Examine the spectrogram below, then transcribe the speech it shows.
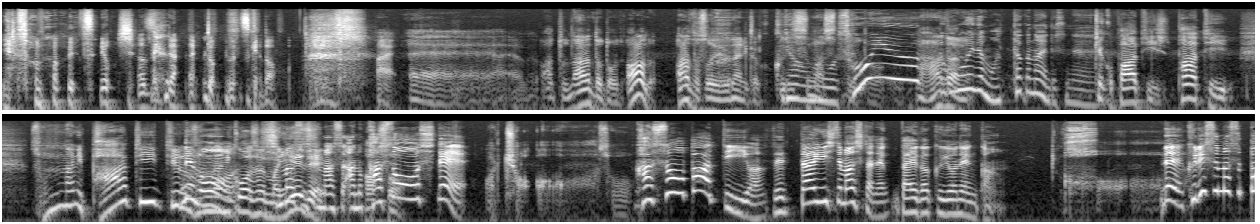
いやそんな別にお知らせじゃないと思うんですけど。はい。えー、あとあなたどうあなたあなたそういう何かクリスマスいやもうってとそういう思い出全くないですね。結構パーティーパーティーそんなにパーティーっていうのではそんなにもこうまあします家でしますあのあ仮装してあちゃーそう仮装パーティーは絶対にしてましたね大学4年間。でクリスマスパ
